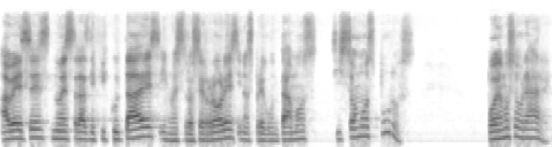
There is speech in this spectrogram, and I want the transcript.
a veces nuestras dificultades y nuestros errores y nos preguntamos si somos puros. Podemos orar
